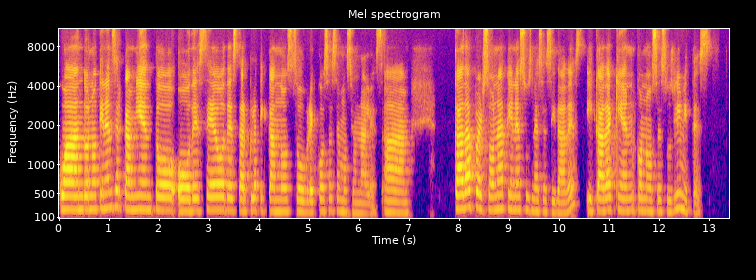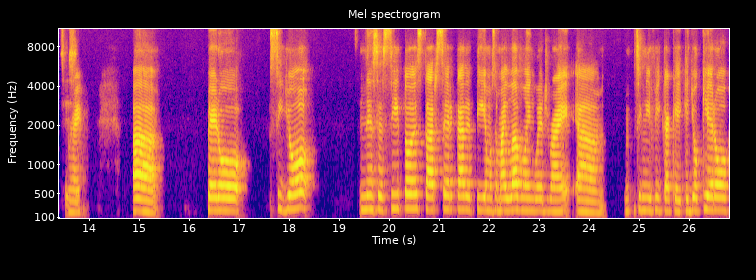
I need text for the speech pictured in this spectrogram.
Cuando no tienen acercamiento o deseo de estar platicando sobre cosas emocionales. Cada persona tiene sus necesidades y cada quien conoce sus límites. Sí, sí. Ah, pero si yo necesito estar cerca de ti, sea, my love language, right? Um, significa que, que yo quiero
